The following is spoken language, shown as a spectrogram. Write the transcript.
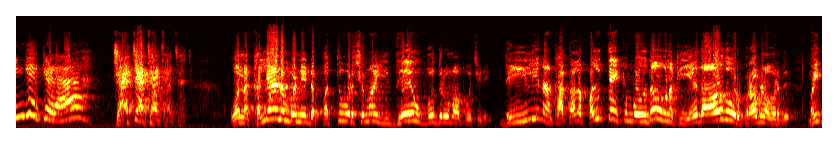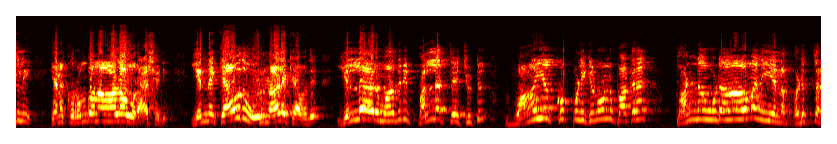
இங்க இருக்கேடா சாச்சா சாச்சா சாச்சா உன்னை கல்யாணம் பண்ணிட்ட பத்து வருஷமா இதே உபதிரவமா போச்சுடி. டெய்லி நான் காத்தால பல் தேய்க்கும் போதுதான் உனக்கு ஏதாவது ஒரு ப்ராப்ளம் வருது. மைதிலி எனக்கு ரொம்ப நாளா ஒரு ஆசைடி. என்னைக்காவது ஒரு நாளைக்காவது எல்லாரும் மாதிரி பல்ல தேய்ச்சுட்டு வாய கொப்பளிக்கணும்னு பாக்குறேன். பண்ண விடாம நீ என்ன படுத்துற.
